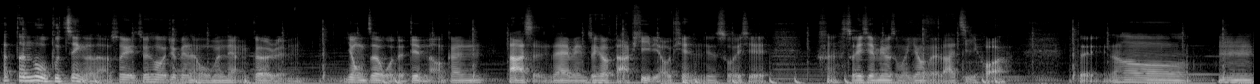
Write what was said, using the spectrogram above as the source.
他登录不进了啦，所以最后就变成我们两个人用着我的电脑跟大神在那边最后打屁聊天，就说一些说一些没有什么用的垃圾话。对，然后嗯，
